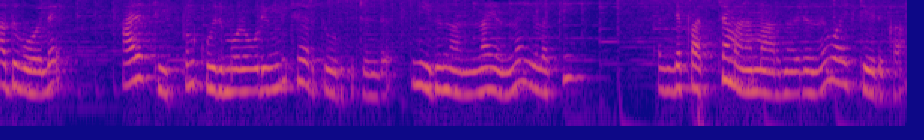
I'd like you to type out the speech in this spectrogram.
അതുപോലെ അര ടീസ്പൂൺ കുരുമുളക് പൊടിയും കൂടി ചേർത്ത് കൊടുത്തിട്ടുണ്ട്. ഇനി ഇത് നന്നായി ഒന്ന് ഇളക്കി അതിന്റെ പച്ച മണം മാറുന്നവരെ ഒന്ന് വഴറ്റിയെടുക്കാം.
